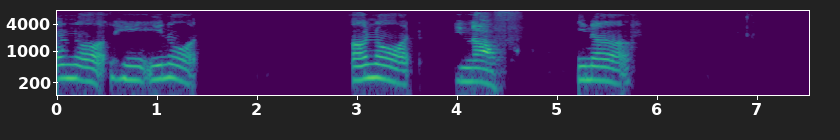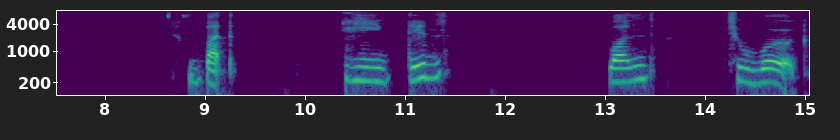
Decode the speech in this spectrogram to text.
or not he is not are not enough. enough. But he did want to work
